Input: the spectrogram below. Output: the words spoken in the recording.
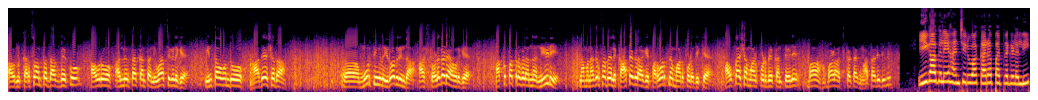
ಅವ್ರನ್ನ ಕರೆಸೋವಂಥದ್ದಾಗಬೇಕು. ಅವರು ಅಲ್ಲಿರ್ತಕ್ಕಂಥ ನಿವಾಸಿಗಳಿಗೆ ಇಂಥ ಒಂದು ಆದೇಶದ ಮೂರು ತಿಂಗಳು ಇರೋದರಿಂದ ಅಷ್ಟೊಳಗಡೆ ಅವ್ರಿಗೆ ಹಕ್ಕುಪತ್ರಗಳನ್ನು ನೀಡಿ ನಮ್ಮ ನಗರಸಭೆಯಲ್ಲಿ ಖಾತೆಗಳಾಗಿ ಪರಿವರ್ತನೆ ಮಾಡಿಕೊಡೋದಕ್ಕೆ ಅವಕಾಶ ಮಾಡಿಕೊಡ್ಬೇಕಂತೇಳಿ ಬಾ, ಭಾಳ ಅಚ್ಚುಕಟ್ಟಾಗಿ ಮಾತಾಡಿದ್ದೀವಿ. ಈಗಾಗಲೇ ಹಂಚಿರುವ ಕರಪತ್ರಗಳಲ್ಲಿ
